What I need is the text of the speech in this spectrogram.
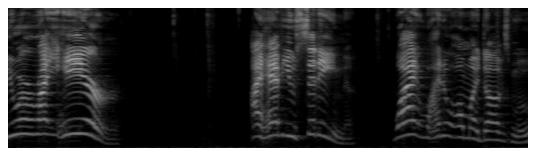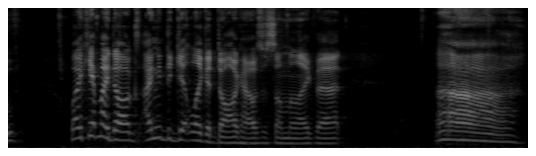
You were right here! I have you sitting! Why, why do all my dogs move? Why can't my dogs, I need to get like a doghouse or something like that. Ah.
